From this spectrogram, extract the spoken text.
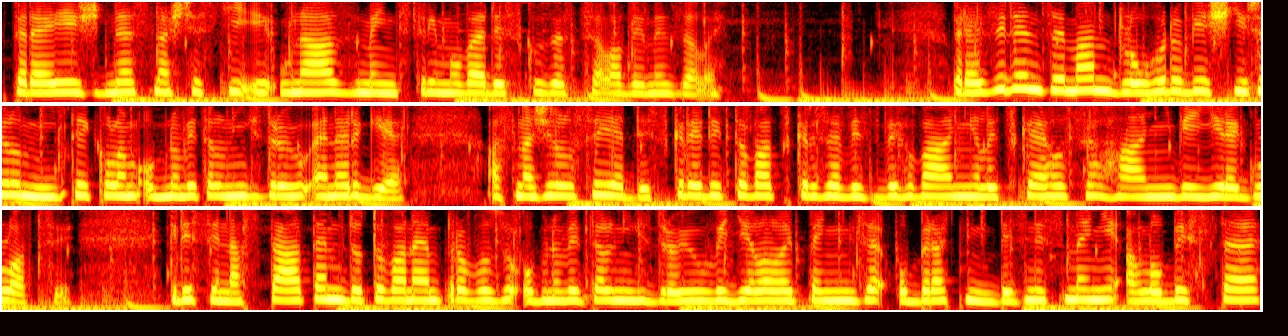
které již dnes naštěstí i u nás z mainstreamové diskuze zcela vymizely. Prezident Zeman dlouhodobě šířil mýty kolem obnovitelných zdrojů energie a snažil se je diskreditovat skrze vyzdvihování lidského selhání v její regulaci, kdy si na státem dotovaném provozu obnovitelných zdrojů vydělali peníze obratní biznismeni a lobbysté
